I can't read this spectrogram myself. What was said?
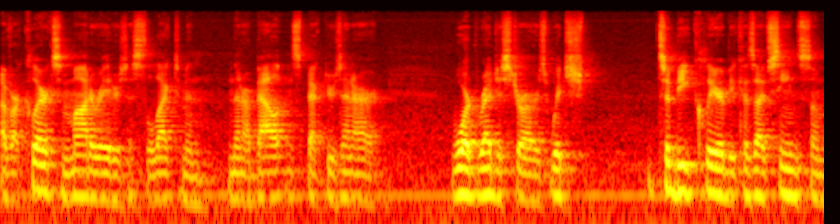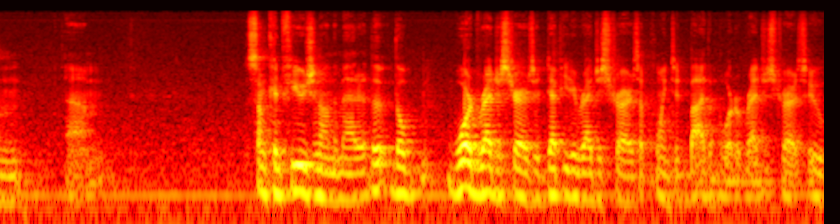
of our clerks and moderators and selectmen, and then our ballot inspectors and our ward registrars, which, to be clear, because I've seen some, um, some confusion on the matter, the, the ward registrars or deputy registrars appointed by the board of registrars who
